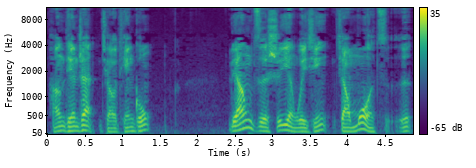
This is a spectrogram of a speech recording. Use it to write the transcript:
航天站叫天宫，量子实验卫星叫墨子。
